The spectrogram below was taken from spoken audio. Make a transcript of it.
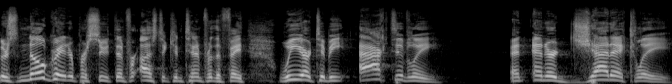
There's no greater pursuit than for us to contend for the faith. We are to be actively and energetically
